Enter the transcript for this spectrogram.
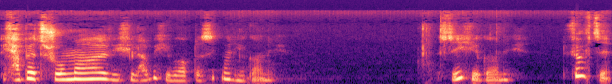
Ich habe jetzt schon mal. Wie viel habe ich überhaupt? Das sieht man hier gar nicht. Das sehe ich hier gar nicht. 15.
